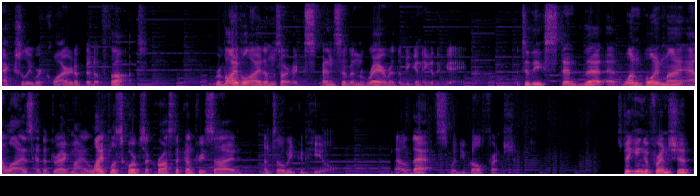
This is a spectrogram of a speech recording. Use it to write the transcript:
actually required a bit of thought. Revival items are expensive and rare at the beginning of the game, to the extent that at one point my allies had to drag my lifeless corpse across the countryside until we could heal. Now that's what you call friendship. Speaking of friendship,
